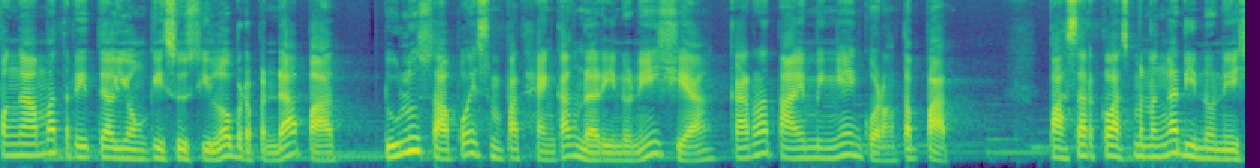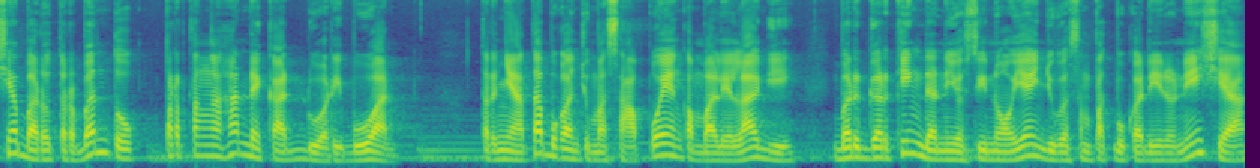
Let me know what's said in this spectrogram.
pengamat retail Yongki Susilo berpendapat, dulu Subway sempat hengkang dari Indonesia karena timingnya yang kurang tepat pasar kelas menengah di Indonesia baru terbentuk pertengahan dekade 2000-an. Ternyata bukan cuma Sapo yang kembali lagi, Burger King dan Yoshinoya yang juga sempat buka di Indonesia,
